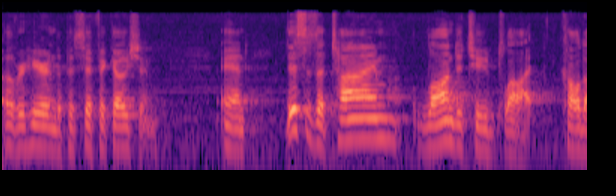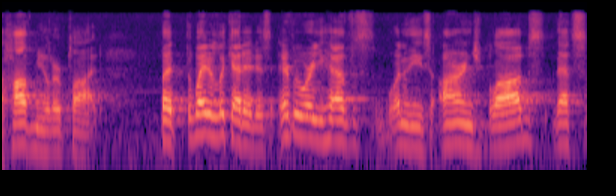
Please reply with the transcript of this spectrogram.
over here in the Pacific Ocean. And this is a time longitude plot called a Hovmöller plot. But the way to look at it is everywhere you have one of these orange blobs, that's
